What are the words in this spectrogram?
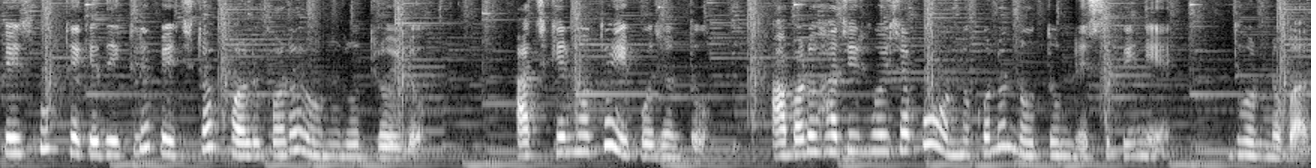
ফেসবুক থেকে দেখলে পেজটা ফলো করার অনুরোধ রইল। আজকের মতো এই পর্যন্ত। আবারও হাজির হয়ে যাব অন্য কোনো নতুন রেসিপি নিয়ে। ধন্যবাদ।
